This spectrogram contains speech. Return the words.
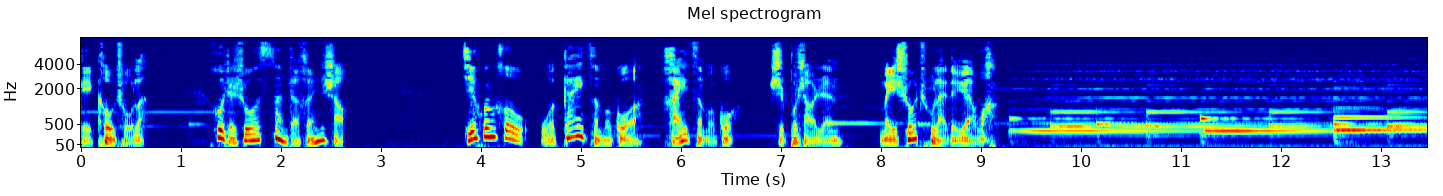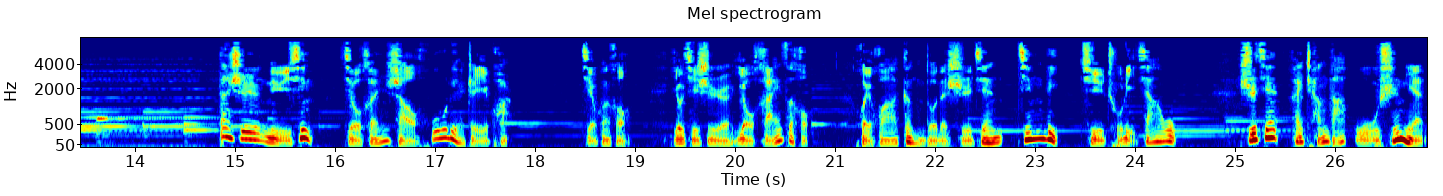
给扣除了，或者说算得很少。结婚后我该怎么过还怎么过，是不少人没说出来的愿望。但是女性就很少忽略这一块儿。结婚后，尤其是有孩子后，会花更多的时间精力去处理家务，时间还长达五十年。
